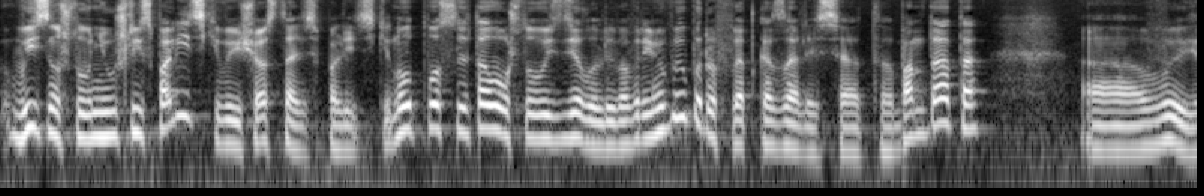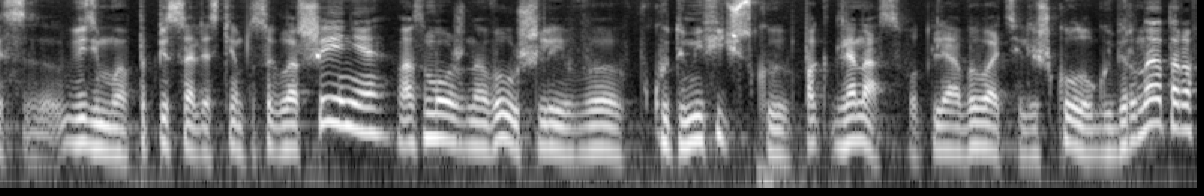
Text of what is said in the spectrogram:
Выяснилось, что вы не ушли из политики, вы еще остались в политике. Но вот после того, что вы сделали во время выборов, вы отказались от мандата, вы, видимо, подписали с кем-то соглашение, возможно, вы ушли в какую-то мифическую, для нас, вот для обывателей, школу губернаторов,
